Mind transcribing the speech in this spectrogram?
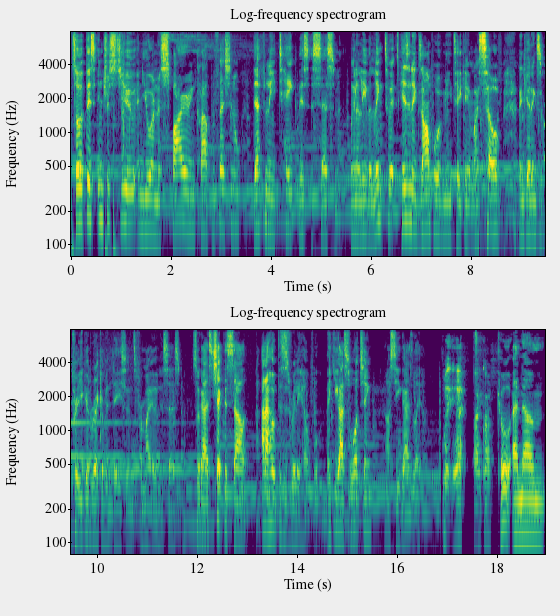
So if this interests you and you are an aspiring cloud professional, definitely take this assessment. I'm gonna leave a link to it. Here's an example of me taking it myself and getting some pretty good recommendations from my own assessment. So guys, check this out, and I hope this is really helpful. Thank you guys for watching, and I'll see you guys later. Wait, yeah, thank God. Cool, and um,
